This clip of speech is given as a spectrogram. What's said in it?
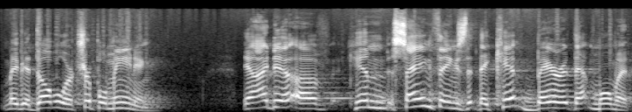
maybe a double or triple meaning. The idea of him saying things that they can't bear at that moment.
